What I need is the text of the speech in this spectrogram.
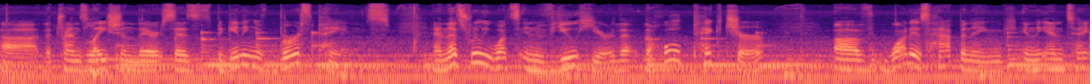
Uh, the translation there says, beginning of birth pains. And that's really what's in view here. The, the whole picture of what is happening in the end t-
